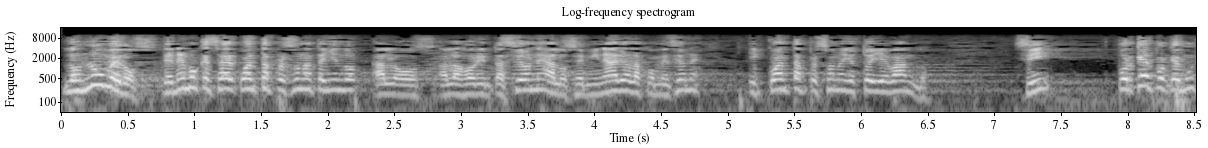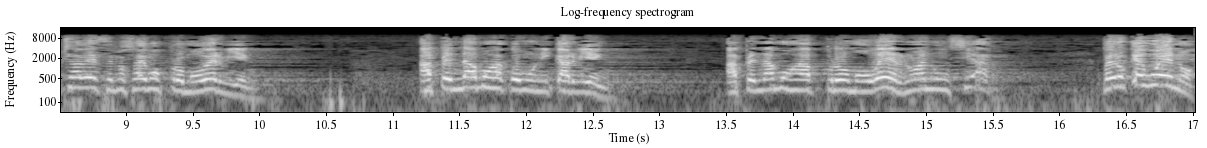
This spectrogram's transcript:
Los números, tenemos que saber cuántas personas están yendo a, los, a las orientaciones, a los seminarios, a las convenciones, y cuántas personas yo estoy llevando. ¿Sí? ¿Por qué? Porque muchas veces no sabemos promover bien. Aprendamos a comunicar bien. Aprendamos a promover, no a anunciar. Pero qué bueno.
